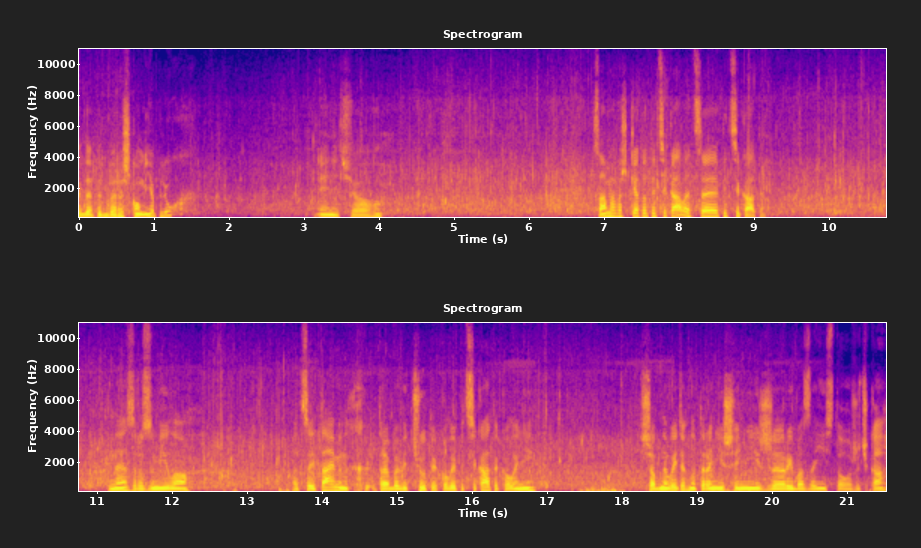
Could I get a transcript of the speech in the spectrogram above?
Так іде під бережком є плюх. І нічого. Саме важке тут і цікаве це підсікати. Не зрозуміло цей таймінг треба відчути, коли підсікати, коли ні. Щоб не витягнути раніше, ніж риба заїсть того жучка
